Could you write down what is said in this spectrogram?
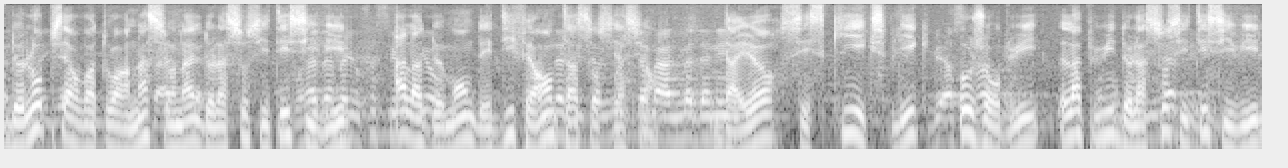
de l'Observatoire national de la société civile à la demande des différentes associations. D'ailleurs, c'est ce qui explique aujourd'hui l'appui de la société civile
